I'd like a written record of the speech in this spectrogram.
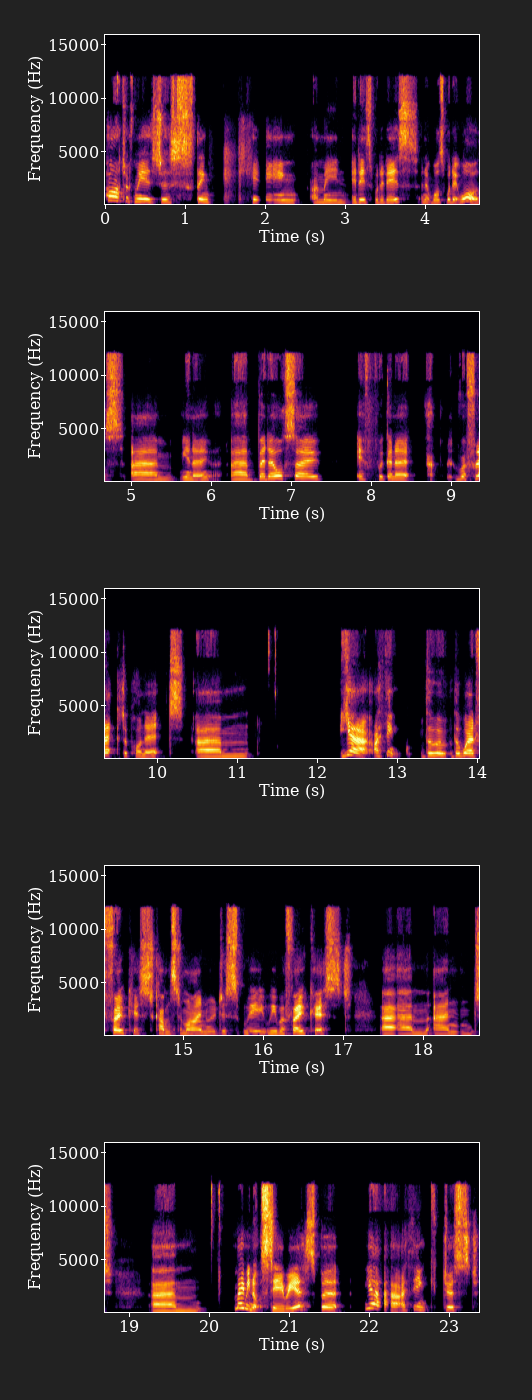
part of me is just thinking, I mean, it is what it is, and it was what it was. Um, you know, uh, but also if we're going to reflect upon it, um, yeah, I think the the word focused comes to mind. We just we we were focused um, and um, maybe not serious, but yeah, I think just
